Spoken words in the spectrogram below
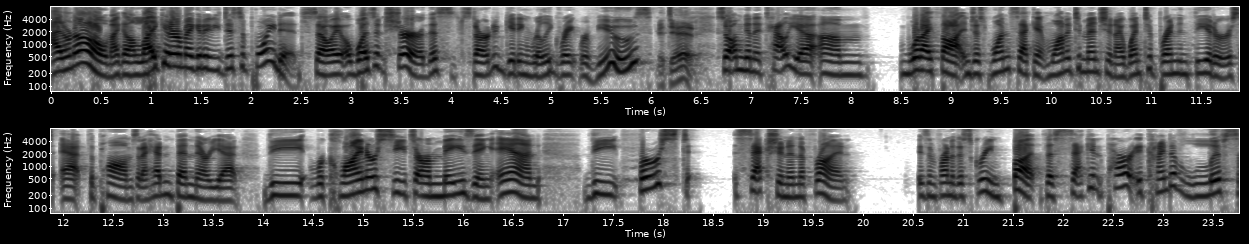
I don't know, am I going to like it or am I going to be disappointed? So I wasn't sure. This started getting really great reviews. it did. So I'm going to tell you um, what I thought in just one second. Wanted to mention I went to Brenden Theaters at the Palms, and I hadn't been there yet. The recliner seats are amazing, and the first section in the front is in front of the screen, but the second part it kind of lifts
